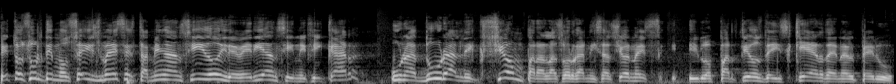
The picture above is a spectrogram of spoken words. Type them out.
Estos últimos seis meses también han sido y deberían significar una dura lección para las organizaciones y los partidos de izquierda en el Perú,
